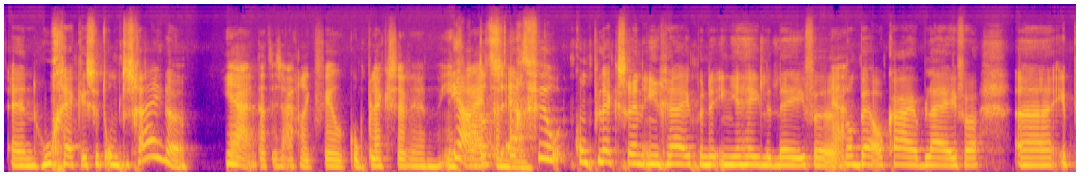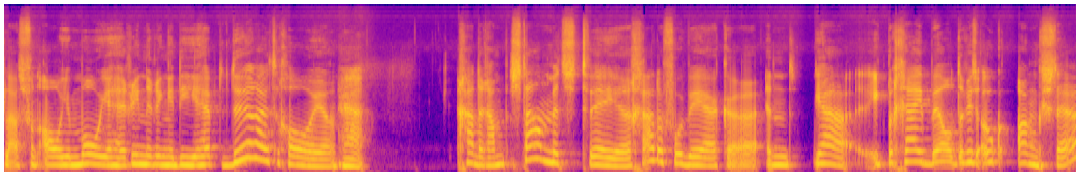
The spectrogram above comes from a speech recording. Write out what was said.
En hoe gek is het om te scheiden? Ja, dat is eigenlijk veel complexer en ingrijpender. Ja, dat is echt veel complexer en ingrijpender in je hele leven Ja. dan bij elkaar blijven. eh, in plaats van al je mooie herinneringen die je hebt de deur uit te gooien. Ja, Ga eraan staan met z'n tweeën. Ga ervoor werken. En ja, ik begrijp wel, er is ook angst, hè?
